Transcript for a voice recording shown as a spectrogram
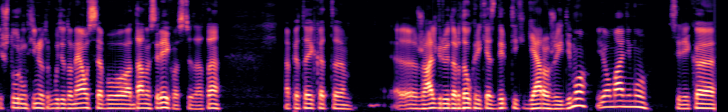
iš tų rungtynių turbūt įdomiausia buvo Antanos Reikos citata apie tai, kad Žalgiriui dar daug reikės dirbti iki gero žaidimo, jo manimu. Sireika,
